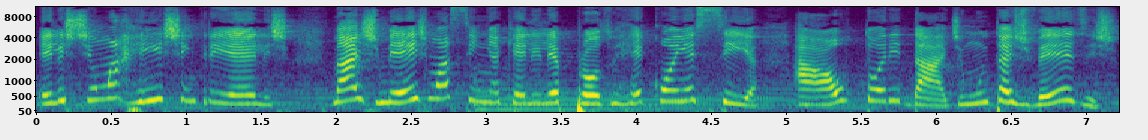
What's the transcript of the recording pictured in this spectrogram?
Eles tinham uma rixa entre eles. Mas mesmo assim, aquele leproso reconhecia a autoridade. Muitas vezes,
